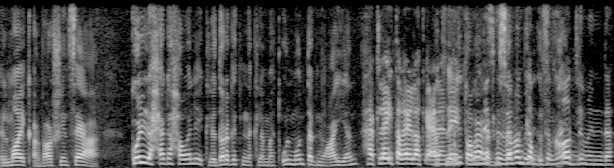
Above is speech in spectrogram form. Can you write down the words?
المايك 24 ساعة كل حاجة حواليك لدرجة إنك لما تقول منتج معين هتلاقي طالع لك إعلانات طالع بسبب زمان كانت بتتخض. من ده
